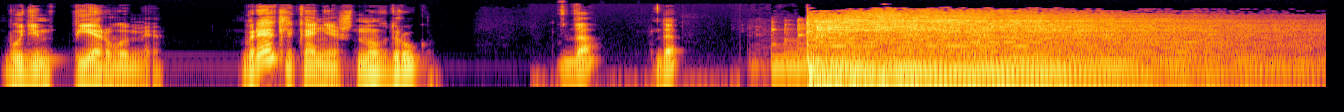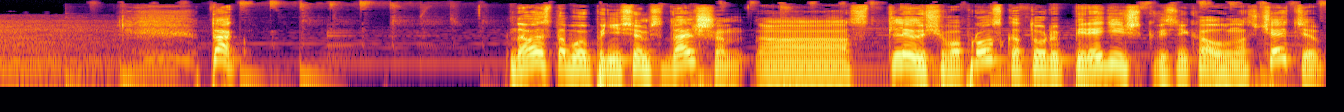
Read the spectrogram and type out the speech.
будем первыми. Вряд ли, конечно, но вдруг. Да. Так, Давай с тобой понесемся дальше. А, следующий вопрос, который периодически возникал у нас в чате,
